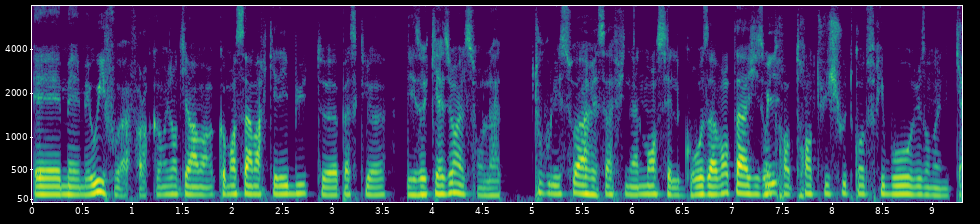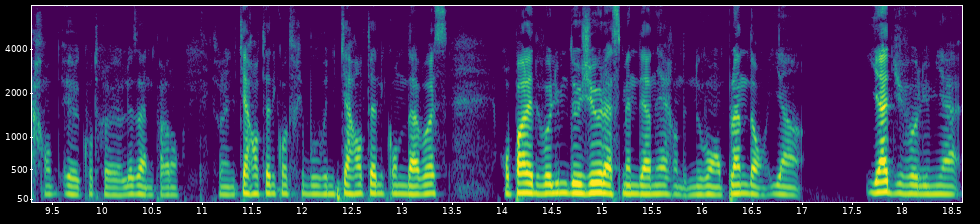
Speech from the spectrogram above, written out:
Et, mais, mais oui, il va falloir quand même gentiment commencer à marquer les buts euh, parce que le- les occasions, elles sont là tous les soirs et ça, finalement, c'est le gros avantage. Ils ont Oui. 30 38 shoots contre Fribourg, ils en ont une 40, euh, contre Lausanne, pardon. Ils ont une quarantaine contre Fribourg, une quarantaine contre Davos. On parlait de volume de jeu la semaine dernière, on est de nouveau en plein dedans. Il y a, un- il y a du volume, il y a,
